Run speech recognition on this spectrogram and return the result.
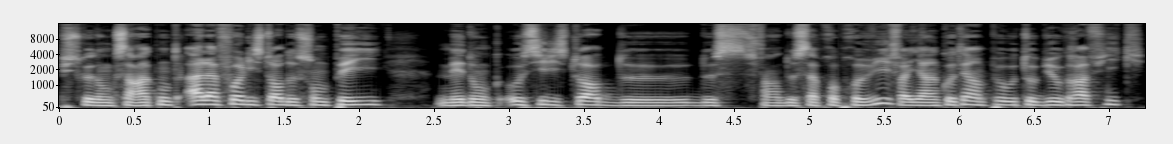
puisque donc ça raconte à la fois l'histoire de son pays, mais donc aussi l'histoire de, de, de sa propre vie. Enfin, il y a un côté un peu autobiographique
